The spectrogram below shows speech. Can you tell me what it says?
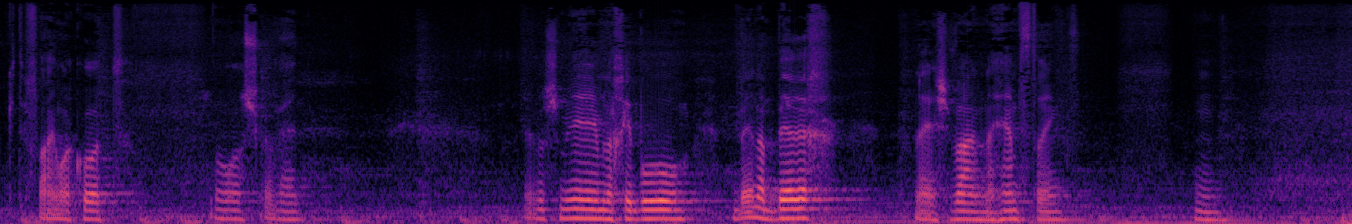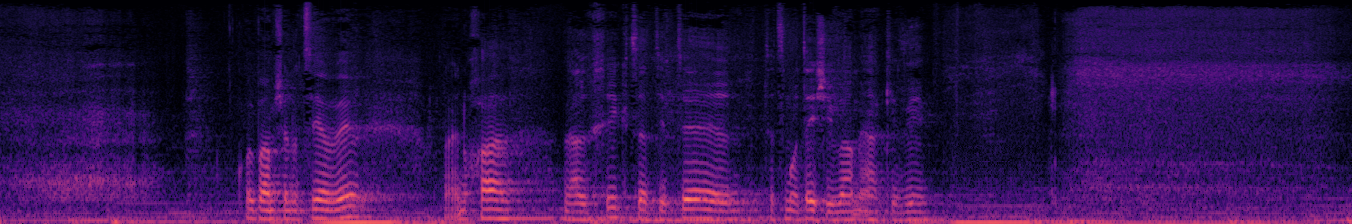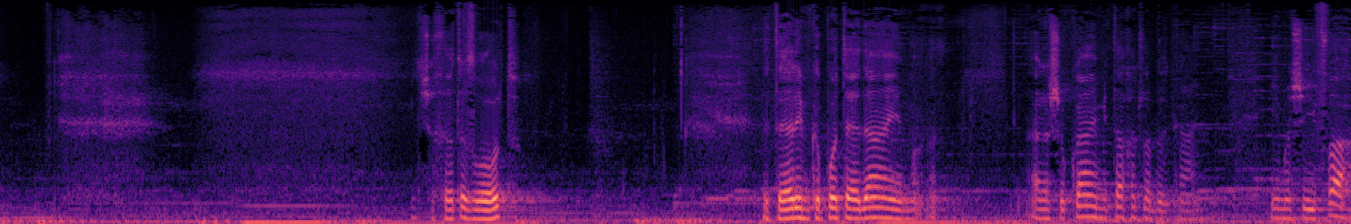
כתפיים רכות, ראש כבד. ונושמים לחיבור בין הברך לישבן, להמסטרינגס. Mm. כל פעם שנוציא אוויר, אולי נוכל להרחיק קצת יותר את עצמות הישיבה מהעקבים. נשחרר את הזרועות, נטייל עם כפות הידיים על השוקיים מתחת לברכיים. עם השאיפה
